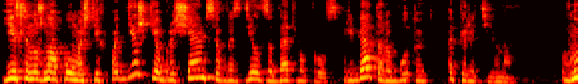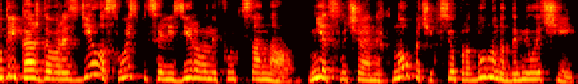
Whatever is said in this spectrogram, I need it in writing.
Если нужна помощь техподдержки, обращаемся в раздел «Задать вопрос». Ребята работают оперативно. Внутри каждого раздела свой специализированный функционал. Нет случайных кнопочек, все продумано до мелочей,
